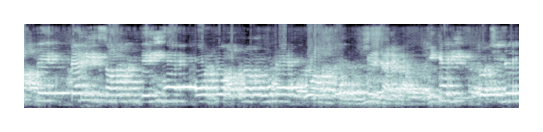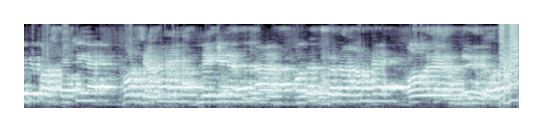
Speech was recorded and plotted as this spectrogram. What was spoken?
आपने पहली इंस्टॉलमेंट देनी है और जो अपना फ़ोन है वो आपको मिल जाएगा। ठीक है जी? तो चीज़ें इनके पास काफ़ी है बहुत ज़्यादा है लेकिन मदद करना कम है और अभी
